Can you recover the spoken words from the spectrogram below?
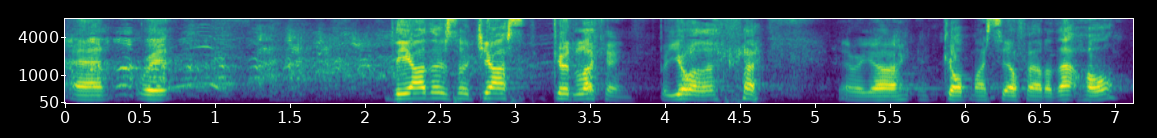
And the others are just good looking. But you're the. There we go. Got myself out of that hole.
